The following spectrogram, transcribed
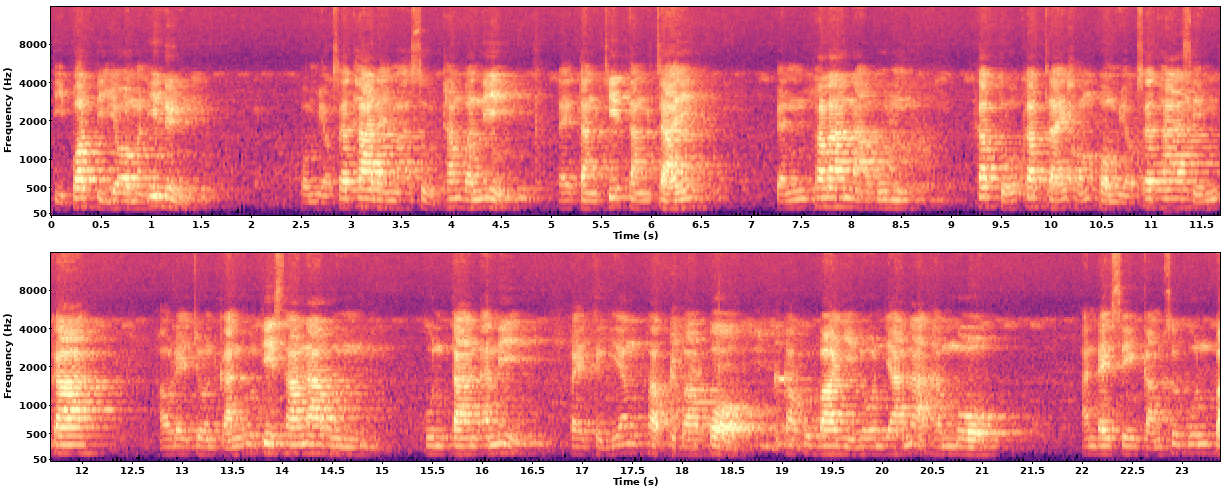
ตีปอดตียอมันอีหนึ่งปมเหมียวศรัทธาได้มาสูตรทำวันนี้ได้ตั้งจิตตั้งใจ เป็นพระลานาบุญกับตัวกับใจของปมเหมียวศรัทธาสิมกา เอาได้โจนกันอุทิศานาบุญบุญตานอันนี้ไปถึงยังพระคุบาปอพระคุบายีโนนยานาธรรมโม อันใดเสียงกรรมสุบุญไป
